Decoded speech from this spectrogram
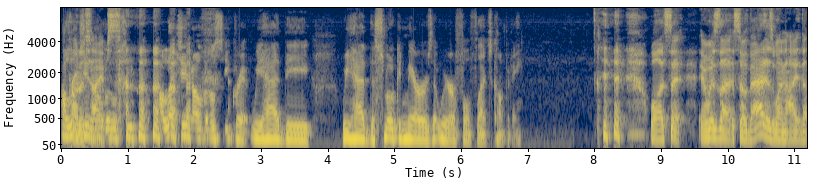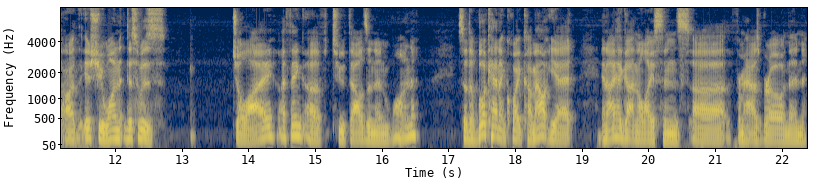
I'll prototypes. let you know a little, I'll let you know a little secret. We had the we had the smoke and mirrors that we were a full fledged company. well, let's say it was uh, so that is when I the, uh, issue one. This was July, I think, of 2001. So the book hadn't quite come out yet, and I had gotten a license uh, from Hasbro, and then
